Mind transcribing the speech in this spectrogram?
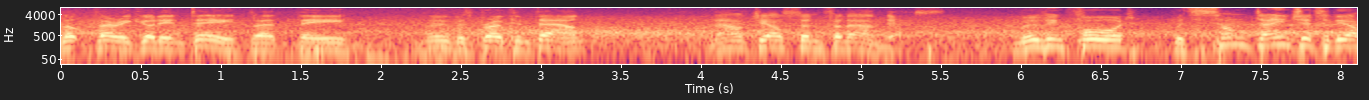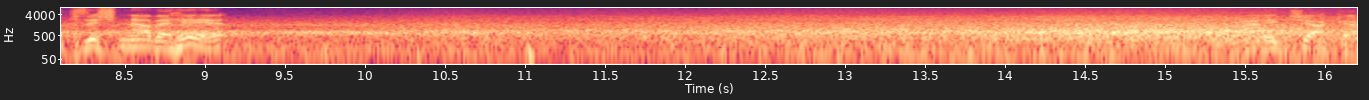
Looked very good indeed, but the move has broken down. Now Gelson Fernandes. Moving forward with some danger to the opposition now they're here. Manny Xhaka.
